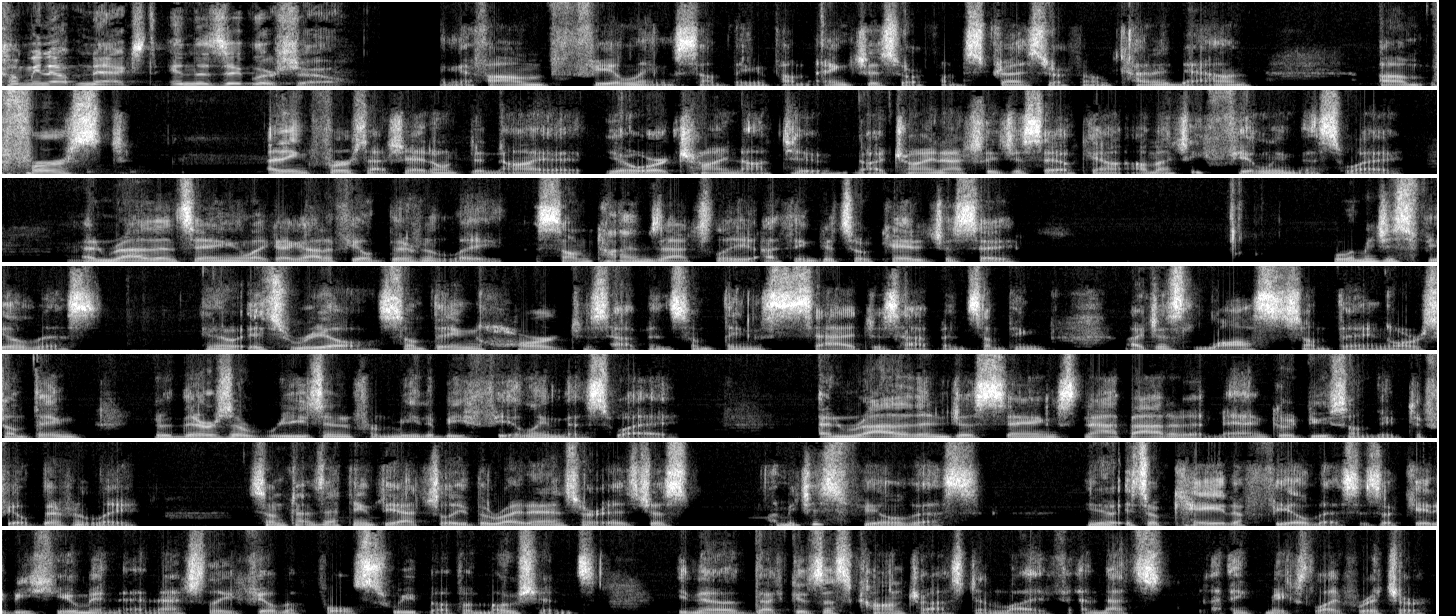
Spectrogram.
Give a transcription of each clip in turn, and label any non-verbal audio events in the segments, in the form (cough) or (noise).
coming up next in The Ziglar Show. If I'm feeling something, if I'm anxious or if I'm stressed or if I'm kind of down, um, first, I think first, actually, I don't deny it, you know, or try not to. I try and actually just say, okay, I'm actually feeling this way. Mm-hmm. And rather than saying, like, I got to feel differently, sometimes actually, I think it's okay to just say, well, let me just feel this. You know, it's real. Something hard just happened. Something sad just happened. Something, I just lost something or something. You know, there's a reason for me to be feeling this way. And rather than just saying, snap out of it, man, go do something to feel differently, sometimes I think the actually the right answer is just let me just feel this. You know, it's okay to feel this. It's okay to be human and actually feel the full sweep of emotions. You know, that gives us contrast in life. And that's, I think, makes life richer.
